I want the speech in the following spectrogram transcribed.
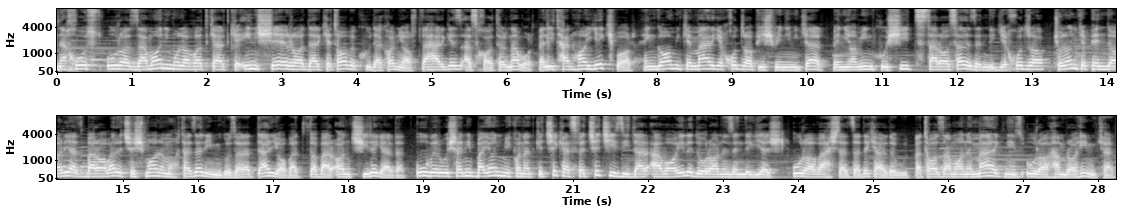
نخست او را زمانی ملاقات کرد که این شعر را در کتاب کودکان یافت و هرگز از خاطر نبرد. ولی تنها یک بار هنگامی که مرگ خود را پیش بینی می‌کرد بنیامین کوشید سراسر زندگی خود را چنان که پنداری از برابر چشمان محتضری میگذرد دریابد و بر آن چیره گردد. او به روشنی بیان می کند که چه کس و چه چیزی در اوایل دوران زندگیش او را وحشت زده کرده بود و تا زمان مرگ نیز او را همراهی می‌کرد.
